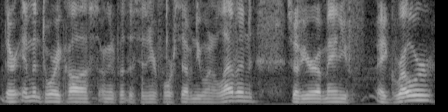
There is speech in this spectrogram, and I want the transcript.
they're inventory costs. I'm going to put this in here for 47111. So if you're a manuf- a grower,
